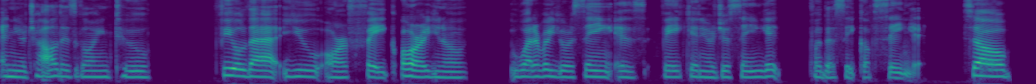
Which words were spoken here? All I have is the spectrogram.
And your child is going to feel that you are fake or, you know, whatever you're saying is fake and you're just saying it for the sake of saying it. So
